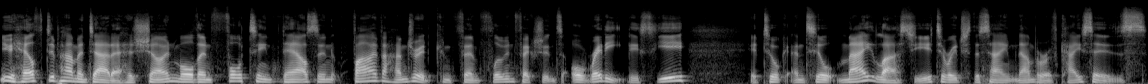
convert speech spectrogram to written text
New Health Department data has shown more than 14,500 confirmed flu infections already this year. It took until May last year to reach the same number of cases.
